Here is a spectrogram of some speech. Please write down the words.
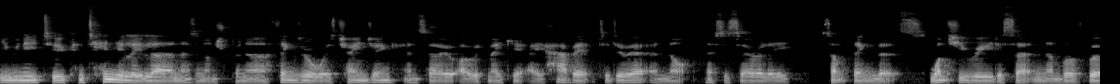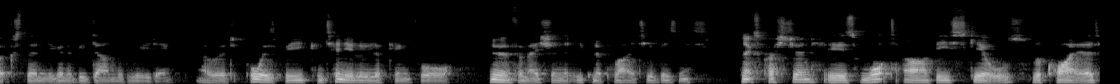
you need to continually learn as an entrepreneur. Things are always changing. And so I would make it a habit to do it and not necessarily something that's once you read a certain number of books, then you're going to be done with reading. I would always be continually looking for new information that you can apply to your business. Next question is What are the skills required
